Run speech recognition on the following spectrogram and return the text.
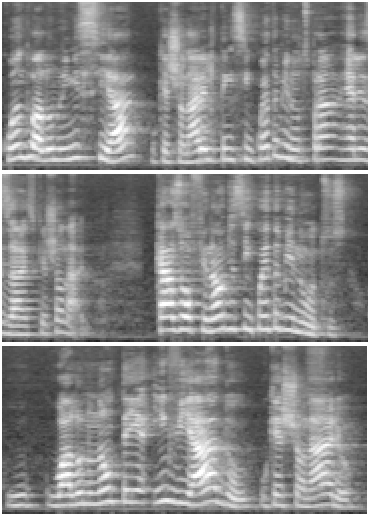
quando o aluno iniciar o questionário, ele tem 50 minutos para realizar esse questionário. Caso ao final de 50 minutos o, o aluno não tenha enviado o questionário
